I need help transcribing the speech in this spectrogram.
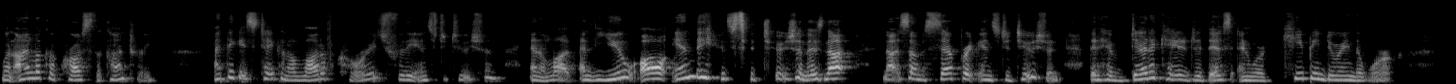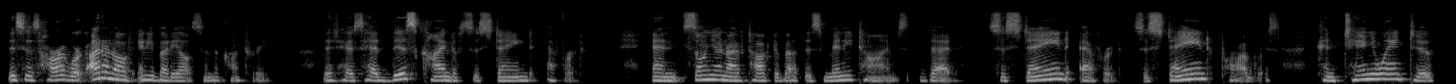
when I look across the country, I think it's taken a lot of courage for the institution and a lot, and you all in the institution, there's not, not some separate institution that have dedicated to this and we're keeping doing the work. This is hard work. I don't know of anybody else in the country that has had this kind of sustained effort. And Sonya and I have talked about this many times that sustained effort, sustained progress, continuing to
